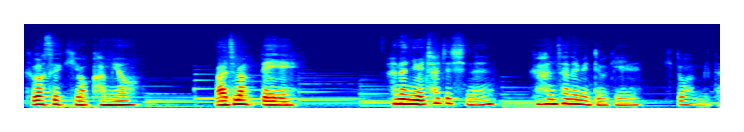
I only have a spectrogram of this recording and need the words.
그것을 기억하며 마지막 때에 하나님을 찾으시는 그 한 사람이 되길 기도합니다.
